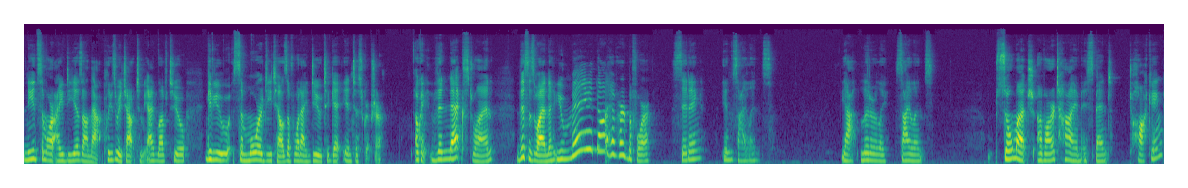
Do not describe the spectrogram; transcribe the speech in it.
need some more ideas on that, please reach out to me. I'd love to give you some more details of what I do to get into scripture. Okay, the next one, this is one you may not have heard before sitting in silence. Yeah, literally, silence. So much of our time is spent talking.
